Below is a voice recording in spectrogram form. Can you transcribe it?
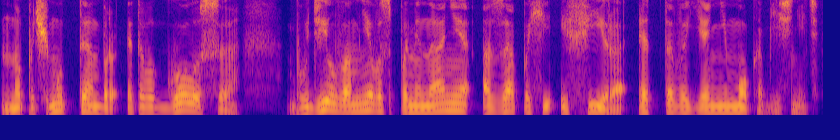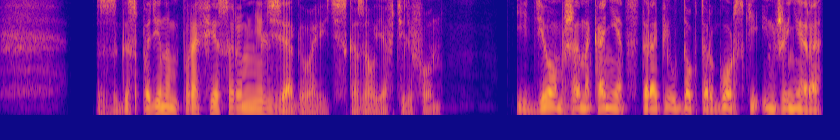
Но почему тембр этого голоса будил во мне воспоминания о запахе эфира? Этого я не мог объяснить. С господином профессором нельзя говорить, сказал я в телефон. «Идем же, наконец!» — торопил доктор Горский инженера.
